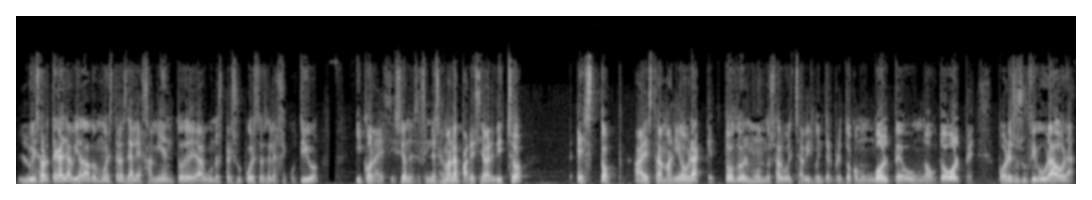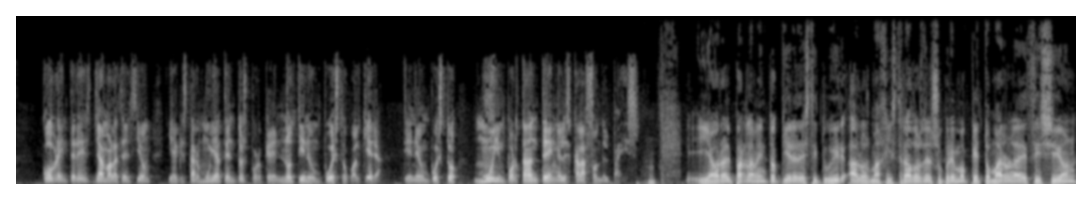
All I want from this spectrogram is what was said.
Luis Ortega ya había dado muestras de alejamiento de algunos presupuestos del Ejecutivo y con la decisión de este fin de semana parece haber dicho stop a esta maniobra que todo el mundo, salvo el chavismo, interpretó como un golpe o un autogolpe. Por eso su figura ahora cobra interés, llama la atención y hay que estar muy atentos porque no tiene un puesto cualquiera, tiene un puesto muy importante en el escalafón del país. Y ahora el Parlamento quiere destituir a los magistrados del Supremo que tomaron la decisión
